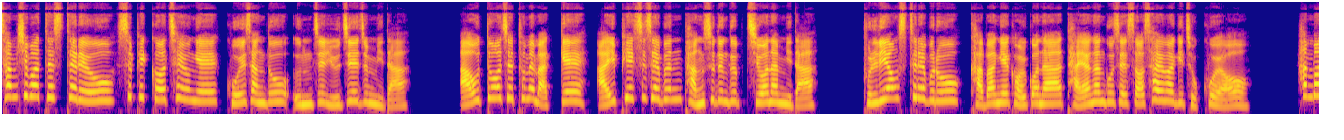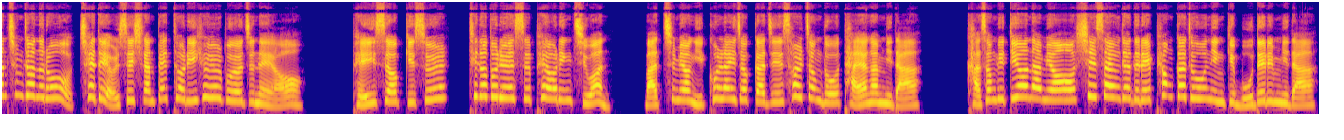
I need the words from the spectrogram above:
30W 스테레오 스피커 채용에 고해상도 음질 유지해줍니다. 아웃도어 제품에 맞게 IPX7 방수 등급 지원합니다. 분리형 스트랩으로 가방에 걸거나 다양한 곳에서 사용하기 좋고요. 한 번 충전으로 최대 13시간 배터리 효율 보여주네요. 베이스업 기술, TWS 페어링 지원, 맞춤형 이퀄라이저까지 설정도 다양합니다. 가성비 뛰어나며 실사용자들의 평가 좋은 인기 모델입니다.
